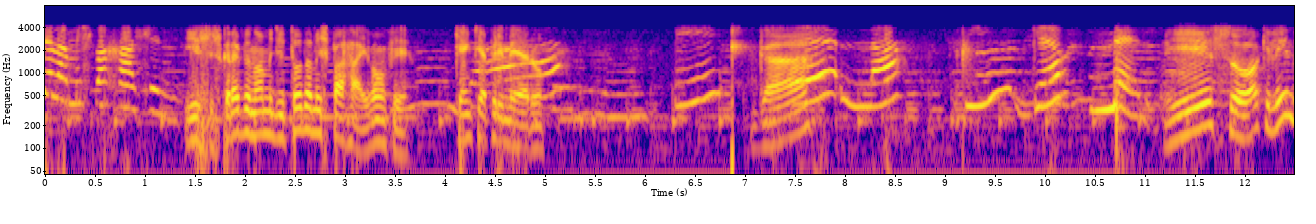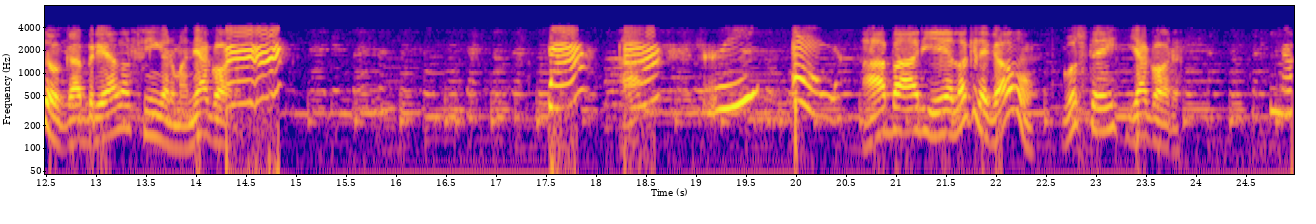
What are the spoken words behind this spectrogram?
של המשפחה שלי. Isso, escreve o nome de toda a Mishpahai. Vamos ver. Quem que é primeiro? Ga. Ela Fingerman. Isso, ó que lindo. Gabriela Fingerman. E agora? A Ariel. Aba Ariel. Ó que legal. Gostei. E agora? Yo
